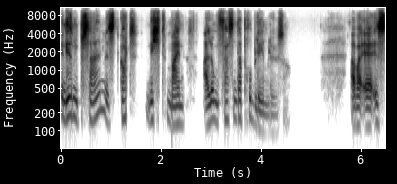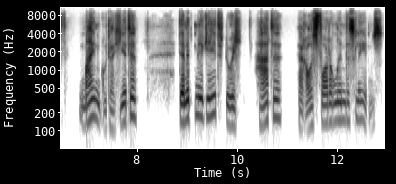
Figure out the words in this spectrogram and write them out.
In diesem Psalm ist Gott nicht mein allumfassender Problemlöser, aber er ist mein guter Hirte, der mit mir geht durch harte Herausforderungen des Lebens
